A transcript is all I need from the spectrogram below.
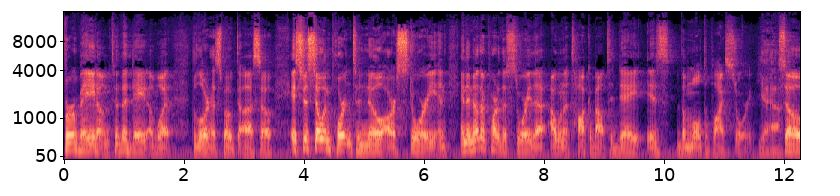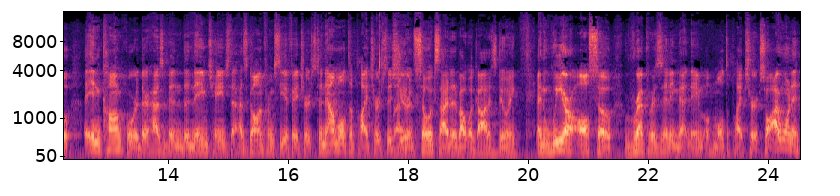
verbatim to the date of what the Lord has spoke to us. So it's just so important to know our story. And and another part of the story that I want to talk about today is the multiply story. Yeah. So in Concord, there has been the name change that has gone from CFA Church to now Multiply Church this year, and so excited about what God is doing. And we are also representing that name of Multiply Church. So I wanted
